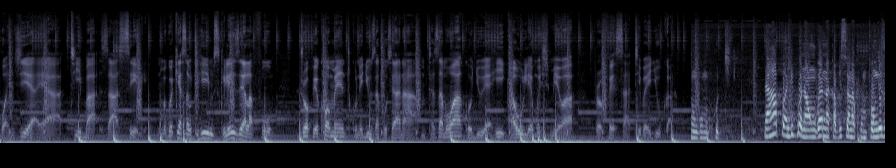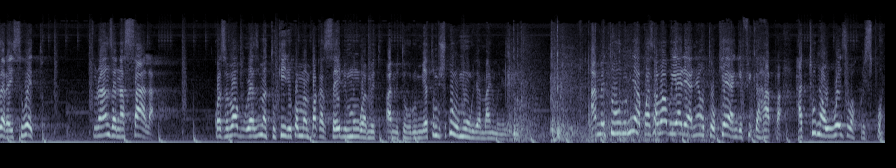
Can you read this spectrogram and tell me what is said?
kwa njia ya tiba za asili. Nimekuwekea sauti hii, msikilize, alafu drop your comment kunijuza kuhusiana na mtazamo wako juu ya hii kauli ya Mheshimiwa Profesa Tibaijuka. Mkuti. Na hapo ndipo naungana kabisa na kumpongeza rais wetu. Tunaanza na sala, kwa sababu lazima tukiri kwamba mpaka sasa hivi Mungu ametu- ametuhurumia. Tumshukuru Mungu jamani, Mwenyezi Mungu ametuhurumia, kwa sababu yale yanayotokea yangefika hapa, hatuna uwezo wa kurespond.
